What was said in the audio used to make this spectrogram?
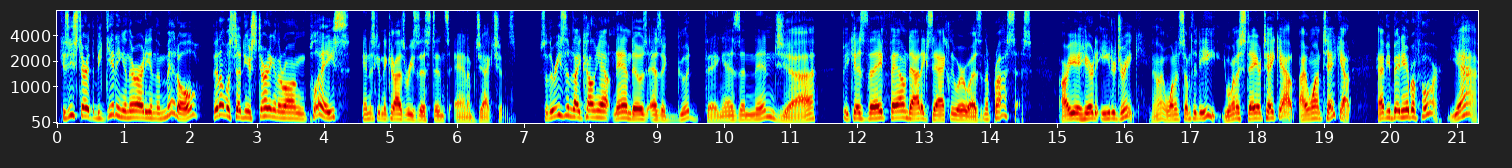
Because you start at the beginning and they're already in the middle, then all of a sudden you're starting in the wrong place and it's going to cause resistance and objections. So the reason I'm calling out Nando's as a good thing, as a ninja, because they found out exactly where it was in the process. Are you here to eat or drink? You know, I wanted something to eat. You want to stay or take out? I want takeout. Have you been here before? Yeah.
